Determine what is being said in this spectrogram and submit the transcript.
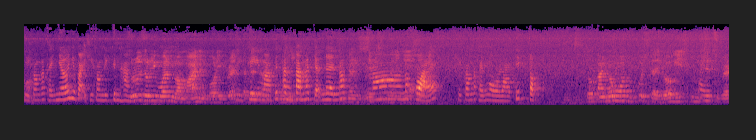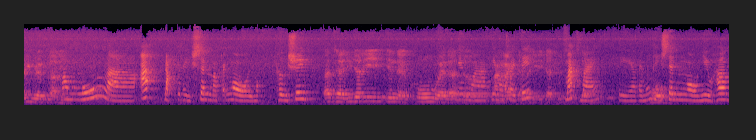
thì on. con có thể nhớ như vậy khi con đi kinh hành Slowly, slowly, when your mind and body fresh, thì at khi that mà cái thân tâm nó trở nên nó you can sit nó nó meditation. khỏe thì con có thể ngồi lại tiếp tục So I don't want to push the yogis to Thầy- sit very regularly. không muốn là áp đặt cho thiền sinh mà phải ngồi một thường xuyên. But uh, usually in the cold weather, Nhưng so mà khi mà thời tiết mát mẻ thì à, thầy muốn thiền sinh ngồi nhiều hơn.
